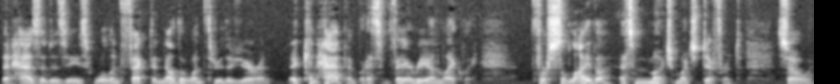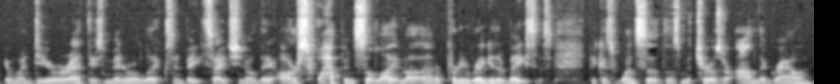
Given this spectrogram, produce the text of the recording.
that has a disease will infect another one through the urine. It can happen, but it's very unlikely. For saliva, that's much, much different. So when deer are at these mineral licks and bait sites, you know, they are swapping saliva on a pretty regular basis because once those materials are on the ground,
